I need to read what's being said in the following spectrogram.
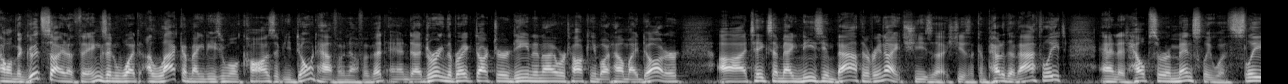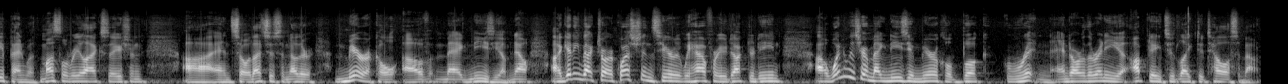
on the good side of things, and what a lack of magnesium will cause if you don't have enough of it. And uh, during the break, Dr. Dean and I were talking about how my daughter uh, takes a magnesium bath every night. She's a, she's a competitive athlete, and it helps her immensely with sleep and with muscle relaxation. Uh, and so that's just another miracle of magnesium. Now, uh, getting back to our questions here that we have for you, Dr. Dean, uh, when was your Magnesium Miracle book written, and are there any updates you'd like to tell us about?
